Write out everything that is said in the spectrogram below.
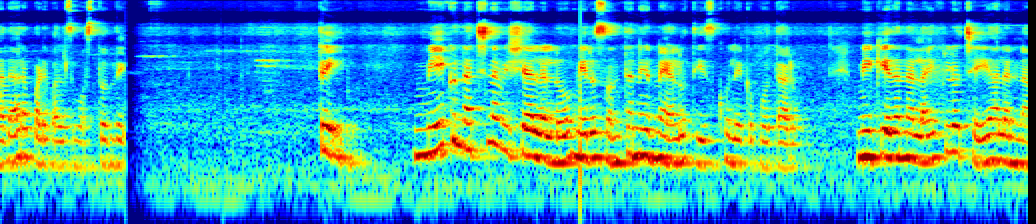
ఆధారపడవలసి వస్తుంది. త్రీ. మీకు నచ్చిన విషయాలలో మీరు సొంత నిర్ణయాలు తీసుకోలేకపోతారు. మీకు ఏదన్నా లైఫ్లో చేయాలన్నా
